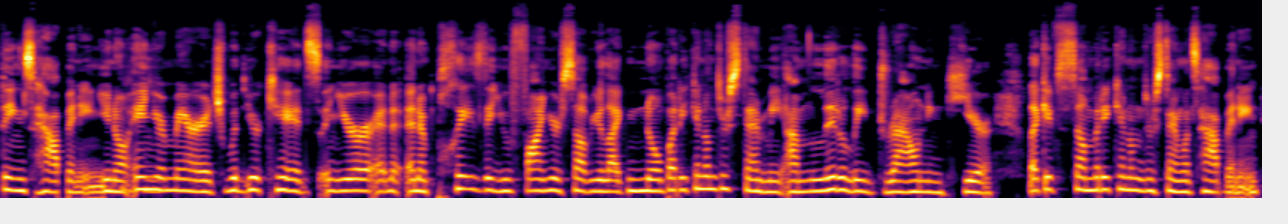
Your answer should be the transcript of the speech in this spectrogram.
things happening, you know, mm-hmm. in your marriage with your kids, and you're in, in, a place that you find yourself, you're like, nobody can understand me. I'm literally drowning here. Like if somebody can understand what's happening,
